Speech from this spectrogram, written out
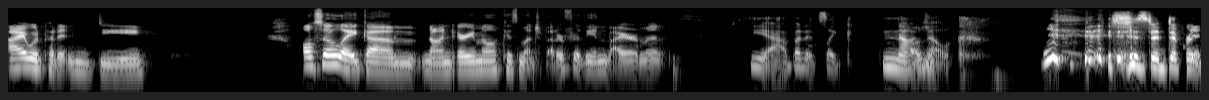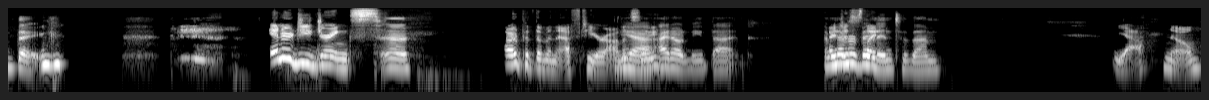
I would put it in D. Also, like um, non-dairy milk is much better for the environment. Yeah, but it's like not was- milk. It's just a different thing. Energy drinks. Uh, I would put them in F tier, honestly. yeah, Yeah, I don't need that. I've I never just, been like- into them. Yeah, no.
